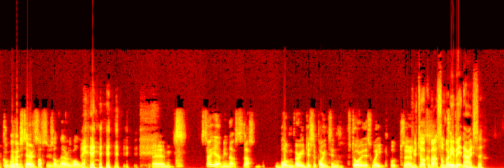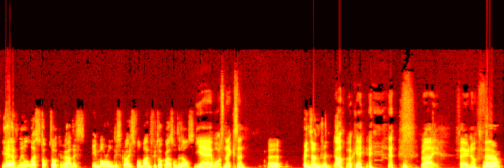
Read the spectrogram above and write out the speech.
I cook my vegetarian sausages on there as well. Um, so yeah, I mean that's that's one very disappointing story this week. But um, Should we talk about somebody a bit it- nicer? Yeah, let's stop talking about this immoral, disgraceful man. Should we talk about something else? Yeah. What's next then? Uh, Prince Andrew. Oh, okay. right. Fair enough. Now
